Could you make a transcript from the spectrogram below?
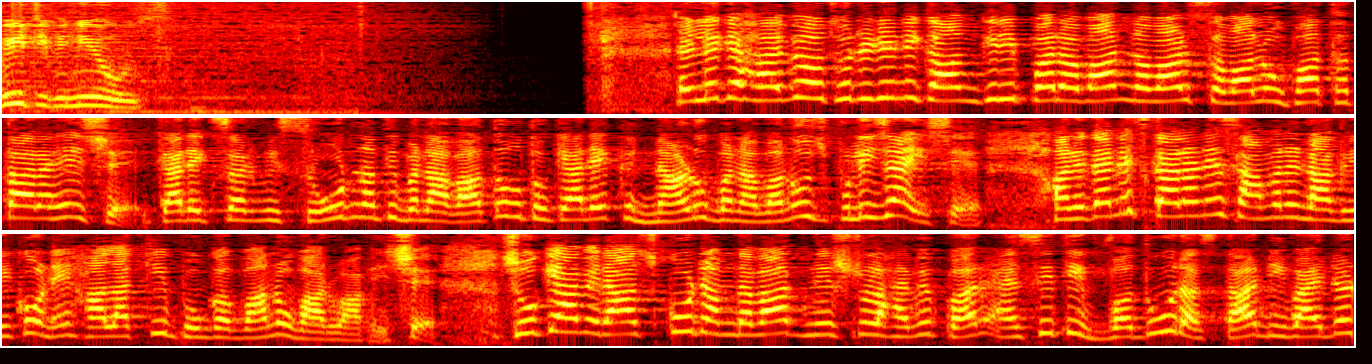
VTV news. એટલે કે હાઈવે ઓથોરિટીની કામગીરી પર અવારનવાર સવાલો ઊભા થતા રહે છે. ક્યારેક સર્વિસ રોડ નથી બનાવાતો, તો ક્યારેક નાડું બનાવવાનું જ ભૂલી જાય છે. અને તેને જ કારણે સામાન્ય નાગરિકોને હાલાકી ભોગવવાનો વારો આવે છે. જો કે હવે રાજકોટ, અમદાવાદ નેશનલ હાઈવે પર એસીથી વધુ રસ્તા ડિવાઈડર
